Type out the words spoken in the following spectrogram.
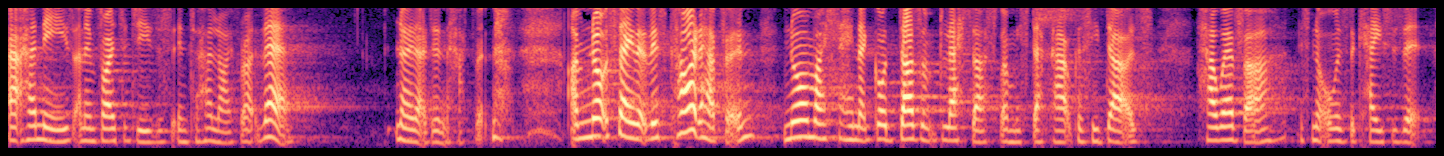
at her knees and invited Jesus into her life right there. No, that didn't happen. I'm not saying that this can't happen, nor am I saying that God doesn't bless us when we step out, because He does. However, it's not always the case, is it?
